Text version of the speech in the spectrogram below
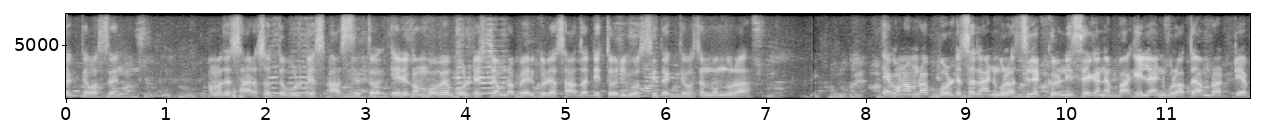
দেখতে পাচ্ছেন। আমাদের সাড়ে চোদ্দ ভোল্টেজ আসছে তো এরকমভাবে ভোল্টেজটি আমরা বের করে চার্জারটি তৈরি করছি, দেখতে পাচ্ছেন বন্ধুরা। এখন আমরা ভোল্টেজের লাইনগুলো সিলেক্ট করে নিচ্ছি। এখানে বাকি লাইনগুলোতে আমরা ট্যাপ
